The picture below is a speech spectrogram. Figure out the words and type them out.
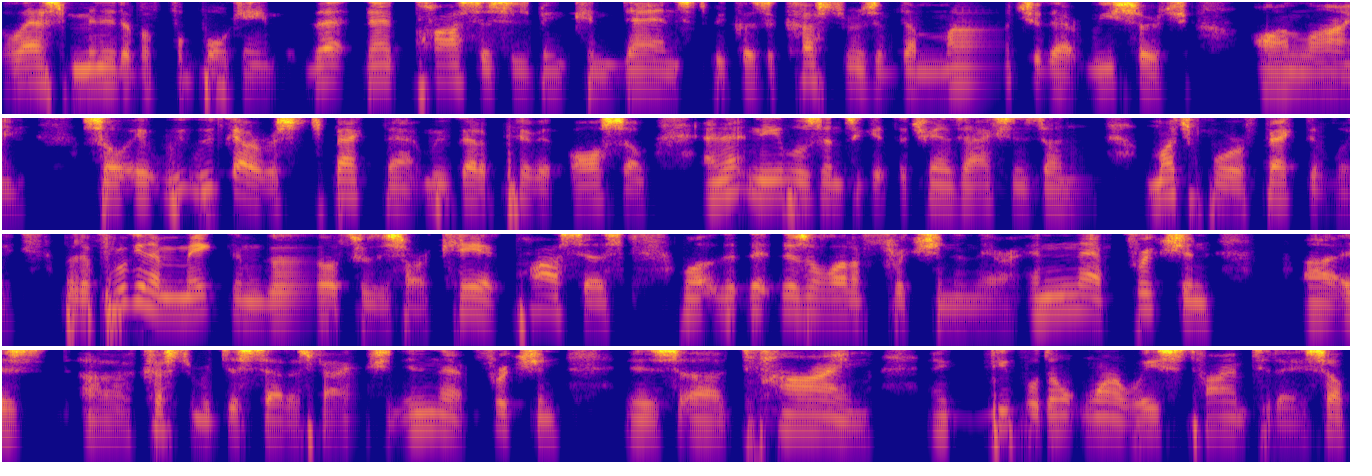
last minute of a football game. That that process has been condensed because the customers have done much of that research online. So it, we, we've got to respect that. We've got to pivot also, and that enables them to get the transactions done much more effectively. But if we're going to make them go through this archaic process, well, th- th- there's a lot of friction in there, and that friction, uh, is uh, customer dissatisfaction. In that friction is uh, time, and people don't want to waste time today. So,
